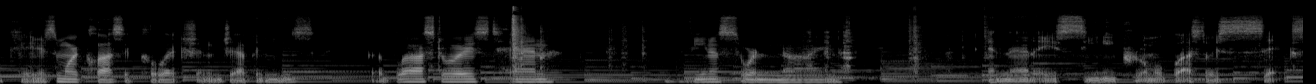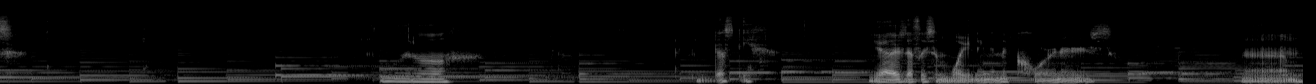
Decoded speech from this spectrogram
Okay, here's some more classic collection Japanese. A Blastoise 10, Venusaur 9, and then a CD promo Blastoise 6. Little dusty. Yeah, there's definitely some whitening in the corners. Um,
